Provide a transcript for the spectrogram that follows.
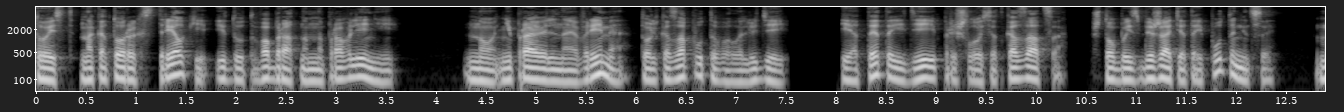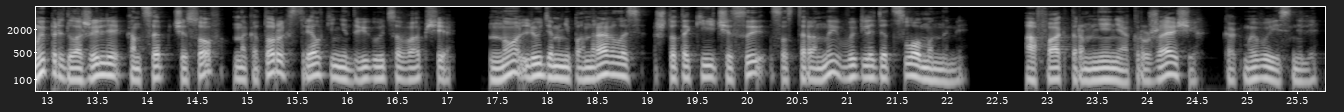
то есть на которых стрелки идут в обратном направлении. Но неправильное время только запутывало людей и от этой идеи пришлось отказаться. Чтобы избежать этой путаницы, мы предложили концепт часов, на которых стрелки не двигаются вообще. Но людям не понравилось, что такие часы со стороны выглядят сломанными. А фактор мнения окружающих, как мы выяснили,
